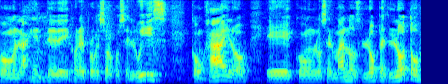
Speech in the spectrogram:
con la gente de, con el profesor José Luis, con Jairo, eh, con los hermanos López Loto,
